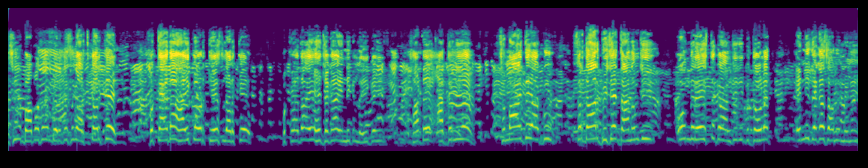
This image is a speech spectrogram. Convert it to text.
ਅਸੀਂ ਬਾਬਾ ਸਾਹਿਬ ਅੰਬੇਡਕਰ ਸੰਘਰਸ਼ ਕਰਕੇ ਬਕਾਇਦਾ ਹਾਈ ਕੋਰਟ ਕੇਸ ਲੜ ਕੇ ਬਕਾਇਦਾ ਇਹ ਜਗ੍ਹਾ ਇੰਨੀ ਕੁ ਲਈ ਗਈ। ਸਾਡੇ ਆਦਰਨੀਏ ਸਮਾਜ ਦੇ ਆਗੂ ਸਰਦਾਰ ਵਿਜੇ ਦਾਨਵ ਜੀ ਉਹ ਨਰੇਸ਼ ਗਾਂਧੀ ਦੀ ਬਦੌਲਤ ਇੰਨੀ ਜਗ੍ਹਾ ਸਾਨੂੰ ਮਿਲੀ।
